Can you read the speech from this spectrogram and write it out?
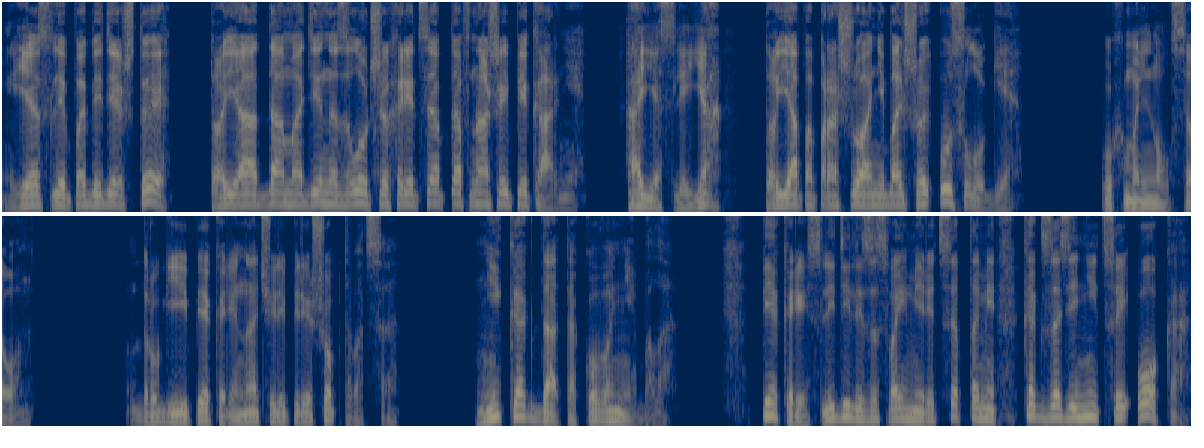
«Если победишь ты, то я отдам один из лучших рецептов нашей пекарни. А если я, то я попрошу о небольшой услуге», — ухмыльнулся он. Другие пекари начали перешептываться. Никогда такого не было. Пекари следили за своими рецептами, как за зеницей ока,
